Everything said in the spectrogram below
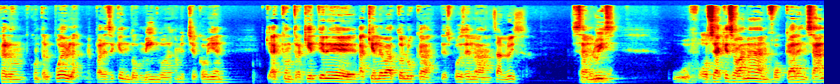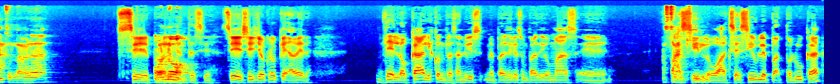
perdón, contra el Puebla, me parece que en domingo, déjame checo bien. ¿Contra quién tiene, a quién le va Toluca después en la... San Luis. San Luis. o sea que se van a enfocar en Santos, la verdad. Sí, probablemente sí. Sí, sí, yo creo que, a ver, de local y contra San Luis me parece que es un partido más eh, fácil o accesible para Toluca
